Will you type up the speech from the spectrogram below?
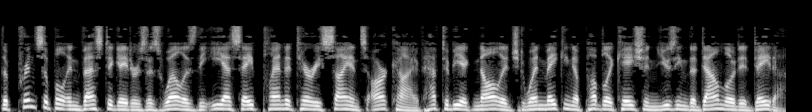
The principal investigators as well as the ESA Planetary Science Archive have to be acknowledged when making a publication using the downloaded data.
